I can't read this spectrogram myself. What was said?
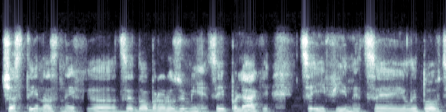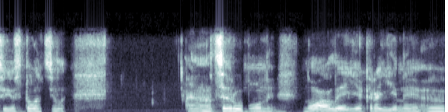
частина з них е, це добре розуміє. Це і поляки, це і фіни, це і литовці, і естонці. Е, Це румуни, ну але є країни е,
